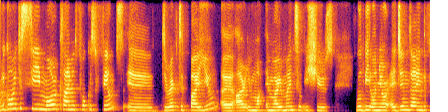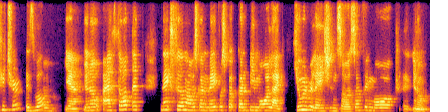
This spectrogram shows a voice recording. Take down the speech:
we going to see more climate focused films uh, directed by you? Uh, are environmental issues will be on your agenda in the future as well? Oh, yeah, you know, I thought that next film I was going to make was going to be more like human relations or something more, you know,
